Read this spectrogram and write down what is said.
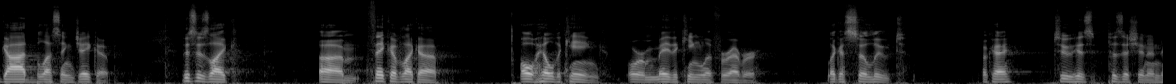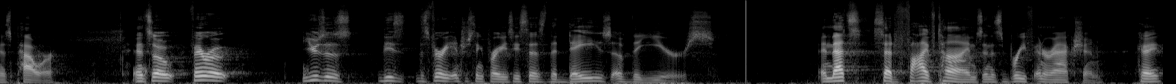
God blessing Jacob. This is like, um, think of like a, oh, hail the king, or may the king live forever. Like a salute, okay, to his position and his power. And so Pharaoh uses these, this very interesting phrase. He says, the days of the years. And that's said five times in this brief interaction okay?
